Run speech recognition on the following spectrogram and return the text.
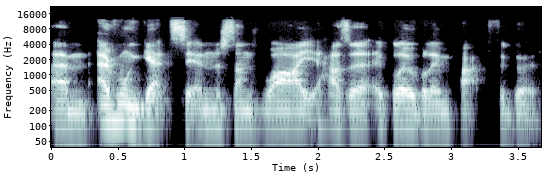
Um, everyone gets it and understands why it has a, a global impact for good.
